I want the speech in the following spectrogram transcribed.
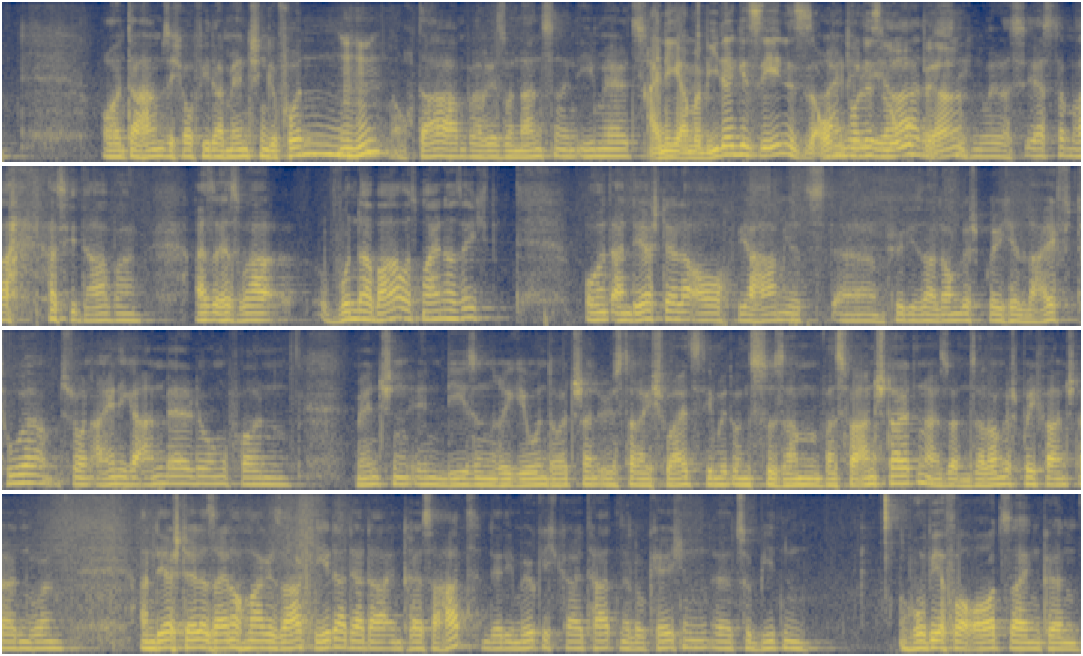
Und da haben sich auch wieder Menschen gefunden. Mhm. Auch da haben wir Resonanzen in E-Mails. Einige haben wir wieder gesehen. Es ist auch Einige, ein tolles Lob. Ja, das ja. ist nicht nur das erste Mal, dass sie da waren. Also es war wunderbar aus meiner Sicht. Und an der Stelle auch, wir haben jetzt äh, für die Salongespräche Live-Tour schon einige Anmeldungen von Menschen in diesen Regionen Deutschland, Österreich, Schweiz, die mit uns zusammen was veranstalten, also ein Salongespräch veranstalten wollen. An der Stelle sei noch mal gesagt, jeder, der da Interesse hat, der die Möglichkeit hat, eine Location äh, zu bieten, wo wir vor Ort sein können,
